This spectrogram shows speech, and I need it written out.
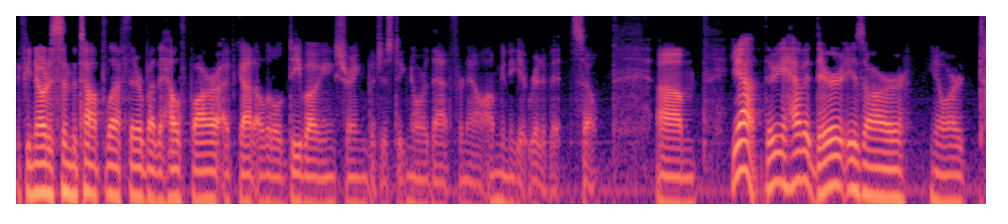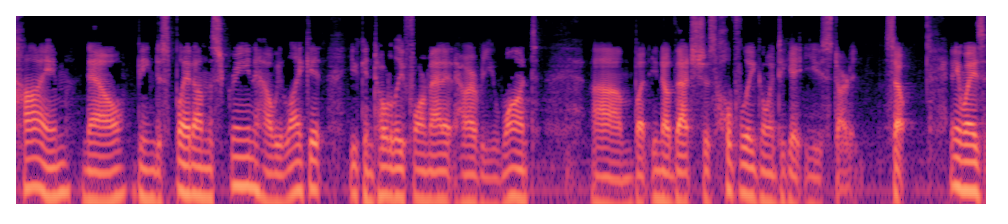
If you notice in the top left there by the health bar, I've got a little debugging string, but just ignore that for now. I'm going to get rid of it. So, um, yeah, there you have it. There is our you know our time now being displayed on the screen how we like it you can totally format it however you want um, but you know that's just hopefully going to get you started. So anyways,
